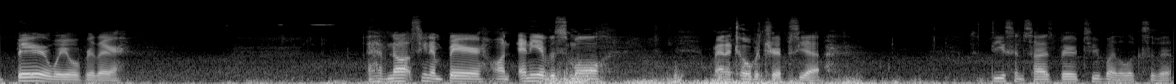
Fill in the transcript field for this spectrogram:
Bear way over there. I have not seen a bear on any of the small Manitoba trips yet. It's a decent sized bear too by the looks of it.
